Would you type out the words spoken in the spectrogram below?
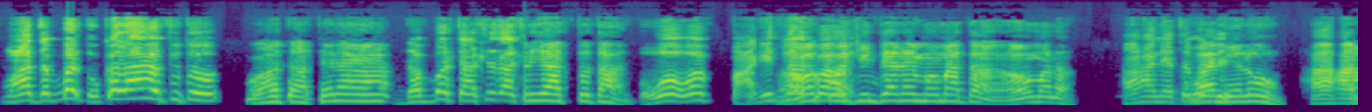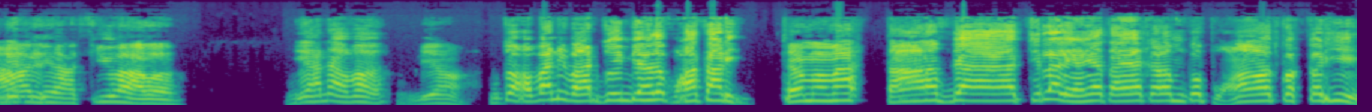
પડા જબ્બર ધોકા લાવ્યો તું તો. વાહ ચાલશે ને. જબ્બર ચાલશે ચાલશે. યાદ તો તાન. ઓ ઓ ભાગી જ નાખવા કોઈ ચિંતા નહીં મમા તા હવે મને. હા હા ને તો મેલું. હા હા મેલ, આવે. બે ને હવે. બે હું તો હવાની વાત જોઈને બે તો તાળી. ચમ મમ્મા તાણ કેટલા લેણિયા તાયા ભણા કોક કરીએ.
